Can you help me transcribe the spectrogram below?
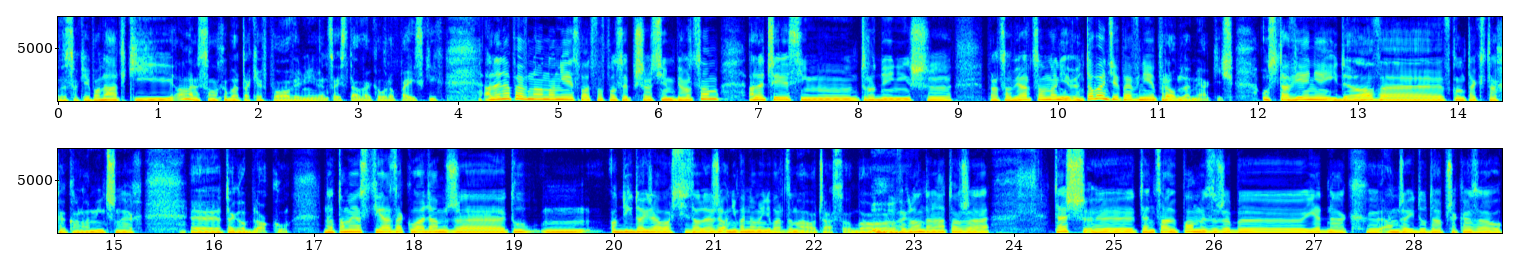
wysokie podatki. One są chyba takie w połowie mniej więcej stawek europejskich. Ale na pewno no, nie jest łatwo w Polsce przedsiębiorcom, ale czy jest im trudniej niż e, pracobiorcom? No nie wiem. To będzie pewnie problem jakiś. Ustawienie ideowe w kontekstach ekonomicznych e, tego bloku Natomiast ja zakładam, że tu mm, od ich dojrzałości zależy. Oni będą mieli bardzo mało czasu, bo mhm. wygląda na to, że też y, ten cały pomysł, żeby jednak Andrzej Duda przekazał,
